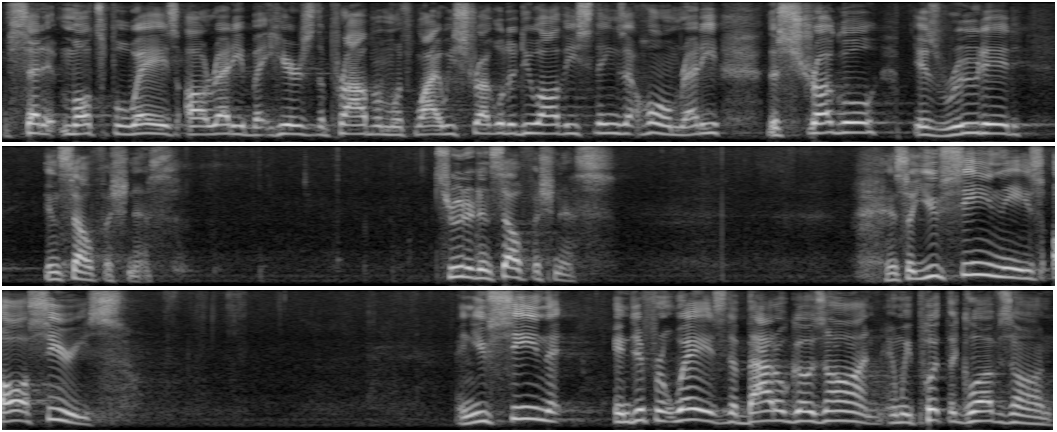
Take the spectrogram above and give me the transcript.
I've said it multiple ways already, but here's the problem with why we struggle to do all these things at home. Ready? The struggle is rooted in selfishness. It's rooted in selfishness. And so you've seen these all series. And you've seen that in different ways the battle goes on and we put the gloves on.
